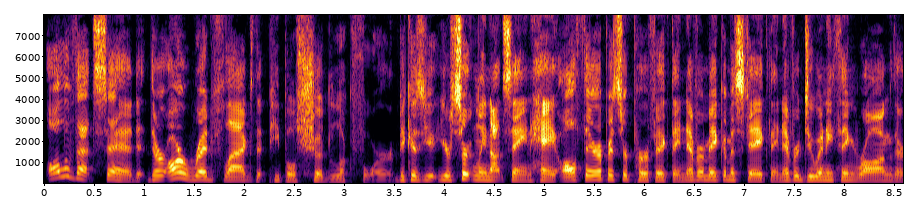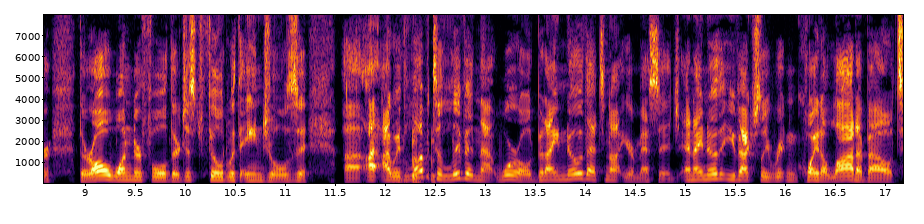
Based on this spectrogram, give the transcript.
all of that said, there are red flags that people should look for because you're certainly not saying, "Hey, all therapists are perfect. They never make a mistake. They never do anything wrong. They're they're all wonderful. They're just filled with angels." Uh, I, I would love to live in that world, but I know that's not your message, and I know that you've actually written quite a lot about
